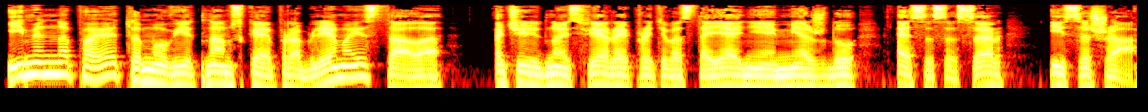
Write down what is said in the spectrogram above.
Именно поэтому вьетнамская проблема и стала очередной сферой противостояния между СССР и США.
